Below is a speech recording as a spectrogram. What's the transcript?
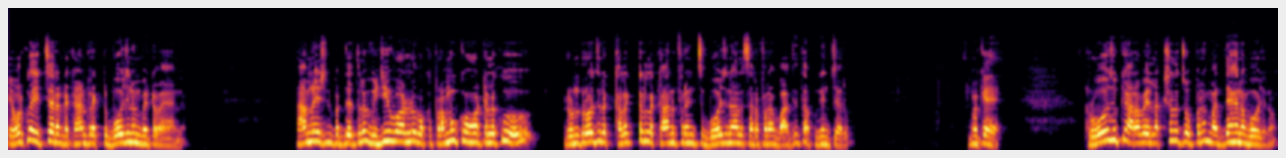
ఎవరికో ఇచ్చారంట కాంట్రాక్ట్ భోజనం పెట్టవా అని. నామినేషన్ పద్ధతిలో విజయవాడలో ఒక ప్రముఖ హోటల్కు రెండు రోజుల కలెక్టర్ల కాన్ఫరెన్స్ భోజనాల సరఫరా బాధ్యత అప్పగించారు. ఓకే. రోజుకి అరవై లక్షల చొప్పున మధ్యాహ్న భోజనం.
